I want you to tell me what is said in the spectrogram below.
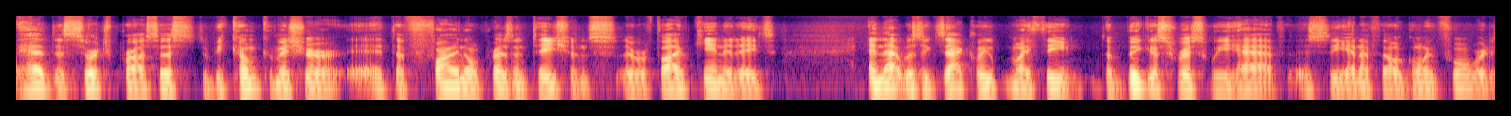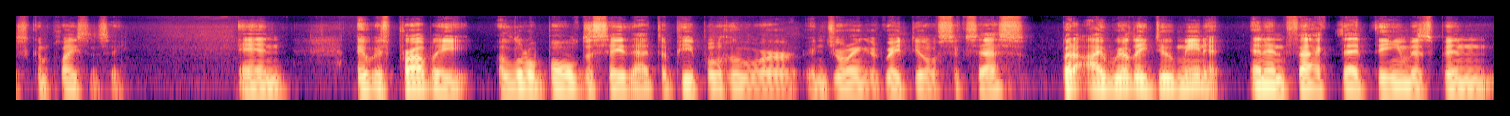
had the search process to become commissioner at the final presentations. There were five candidates, and that was exactly my theme. The biggest risk we have as the NFL going forward is complacency. And it was probably a little bold to say that to people who were enjoying a great deal of success, but I really do mean it. And in fact, that theme has been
